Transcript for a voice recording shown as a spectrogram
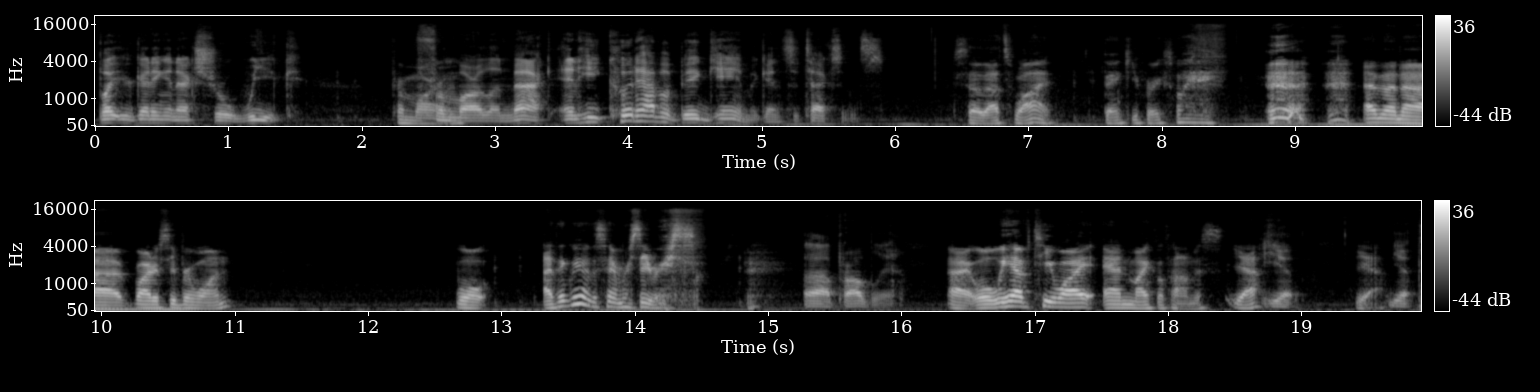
but you're getting an extra week from Marlon. from Marlon Mack, and he could have a big game against the Texans. So that's why. Thank you for explaining. and then uh wide receiver one. Well, I think we have the same receivers. Uh, probably. All right. Well, we have Ty and Michael Thomas. Yeah. Yep. Yeah. Yep.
